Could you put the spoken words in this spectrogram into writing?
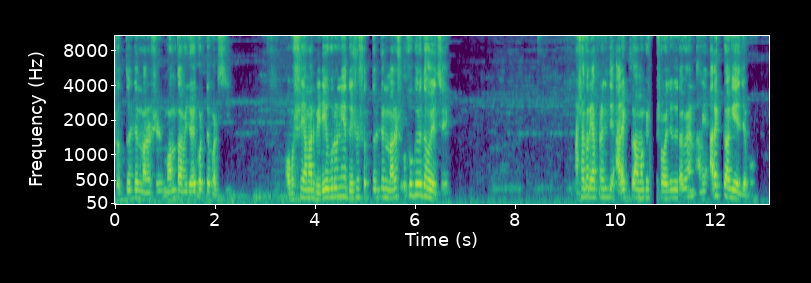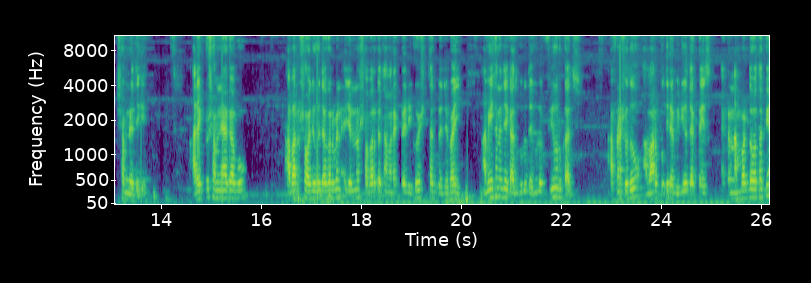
সত্তর জন মানুষের মন তো আমি জয় করতে পারছি। অবশ্যই আমার ভিডিওগুলো নিয়ে দুইশো সত্তর জন মানুষ উপকৃত হয়েছে। আশা করি আপনারা যদি আরেকটু আমাকে সহযোগিতা করেন, আমি আরেকটু এগিয়ে যাব সামনের দিকে। আরেকটু সামনে আগাবো, আবার সহযোগিতা করবেন। এই জন্য সবার কাছে আমার একটা রিকোয়েস্ট থাকবে যে, ভাই, আমি এখানে যে কাজগুলো এগুলো পিওর কাজ। আপনার শুধু আমার প্রতিটা ভিডিওতে একটা একটা নাম্বার দেওয়া থাকে।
